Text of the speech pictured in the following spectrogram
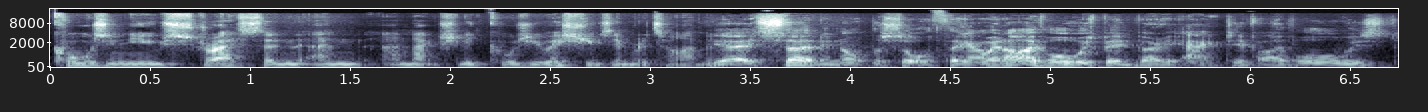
causing you stress and, and, and actually cause you issues in retirement. Yeah, it's certainly not the sort of thing. I mean, I've always been very active. I've always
